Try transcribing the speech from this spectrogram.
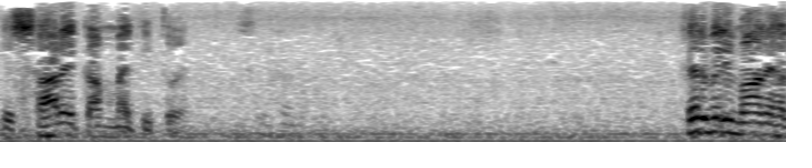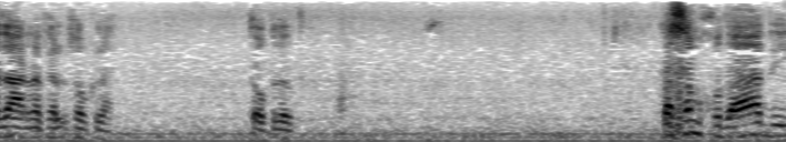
یہ سارے کام میں کیتے ہوئے پھر میری ماں نے ہزار نفل سکھ لائے۔ تو قسم خدا دی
